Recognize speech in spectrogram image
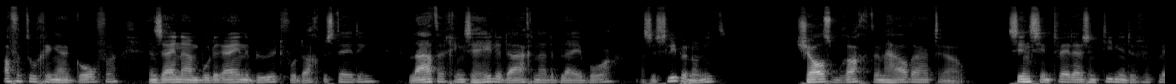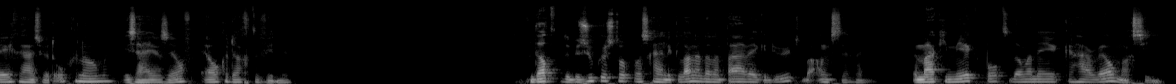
Af en toe ging hij golfen en zij naar een boerderij in de buurt voor dagbesteding. Later ging ze hele dagen naar de Blije Borg, maar ze sliep er nog niet. Charles bracht en haalde haar trouw. Sinds in 2010 in het verpleeghuis werd opgenomen, is hij er zelf elke dag te vinden. Dat de bezoekerstop waarschijnlijk langer dan een paar weken duurt, beangstigt hem. Dan maak je meer kapot dan wanneer ik haar wel mag zien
